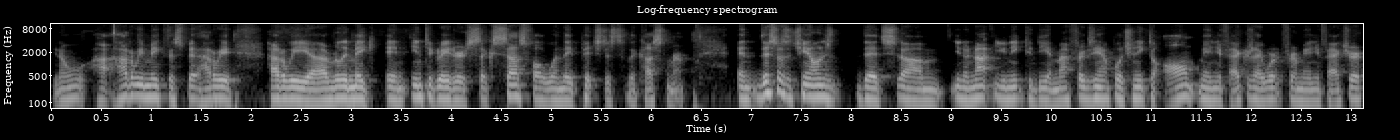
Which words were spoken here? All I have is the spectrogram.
you know how, how do we make this fit how do we how do we uh, really make an integrator successful when they pitch this to the customer and this is a challenge that's um, you know not unique to DMF, for example. It's unique to all manufacturers. I work for a manufacturer.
